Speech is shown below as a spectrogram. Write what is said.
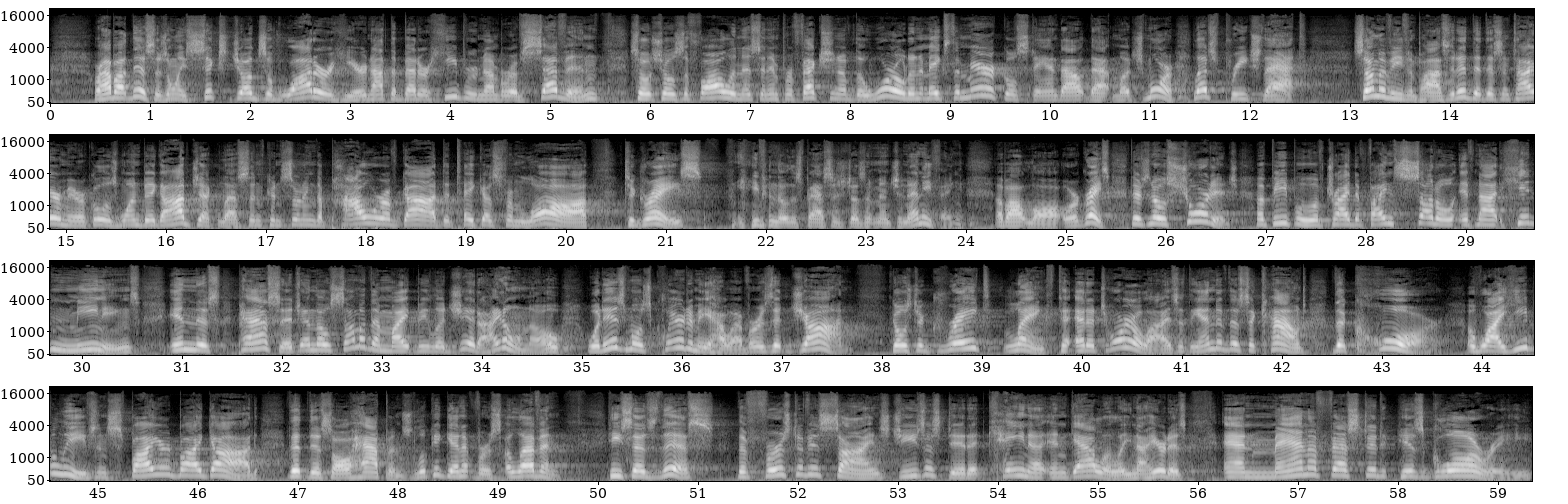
Or how about this? There's only six jugs of water here, not the better Hebrew number of seven. So it shows the fallenness and imperfection of the world, and it makes the miracle stand out that much more. Let's preach that. Some have even posited that this entire miracle is one big object lesson concerning the power of God to take us from law to grace even though this passage doesn't mention anything about law or grace. There's no shortage of people who have tried to find subtle, if not hidden, meanings in this passage, and though some of them might be legit, I don't know. What is most clear to me, however, is that John goes to great length to editorialize at the end of this account the core of why he believes, inspired by God, that this all happens. Look again at verse 11. He says this the first of his signs Jesus did at Cana in Galilee. Now, here it is and manifested his glory,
